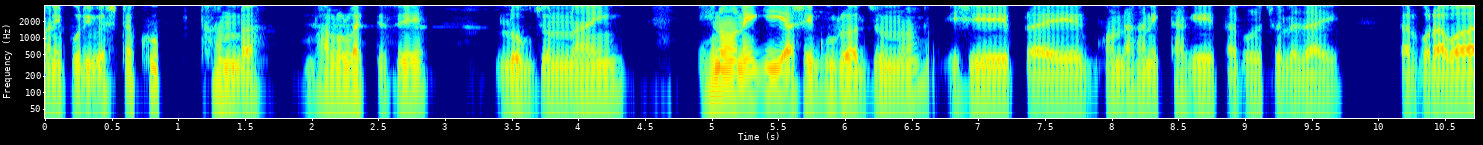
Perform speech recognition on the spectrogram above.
মানে পরিবেশটা খুব ঠান্ডা, ভালো লাগতেছে, লোকজন নাই। এখানে অনেকেই আসে ঘোরার জন্য, এসে প্রায় ঘন্টাখানেক থাকে, তারপরে চলে যায়, তারপর আবার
